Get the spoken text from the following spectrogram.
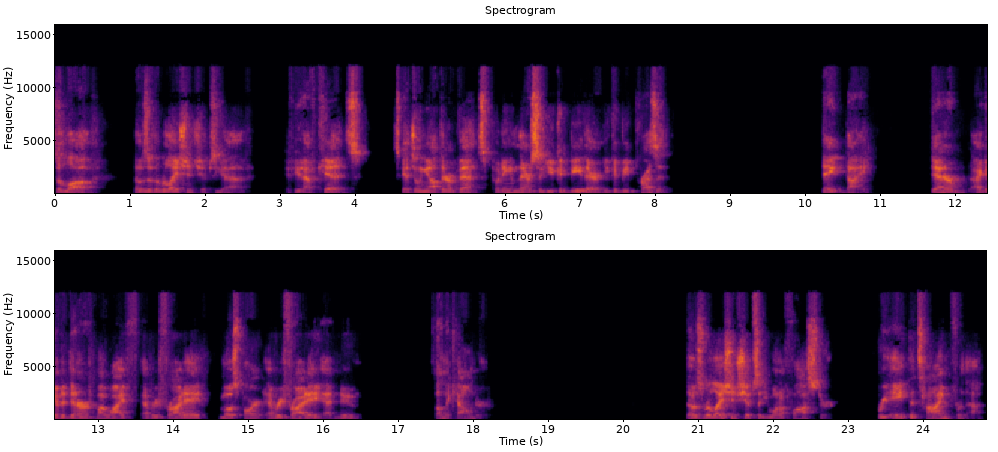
So, love, those are the relationships you have. If you have kids, scheduling out their events, putting them there so you can be there, you can be present. Date night, dinner. I go to dinner with my wife every Friday, most part, every Friday at noon. It's on the calendar. Those relationships that you want to foster, create the time for that.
